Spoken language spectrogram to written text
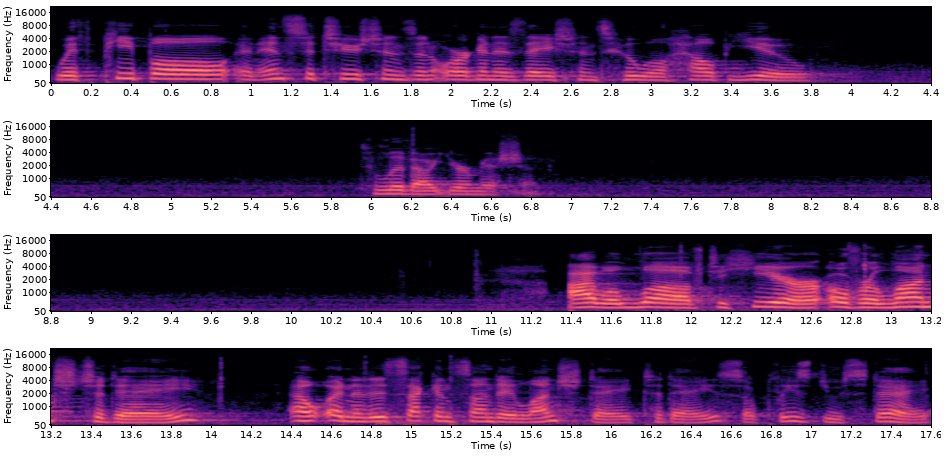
with people and institutions and organizations who will help you to live out your mission. I will love to hear over lunch today. Oh, and it is second Sunday lunch day today, so please do stay.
